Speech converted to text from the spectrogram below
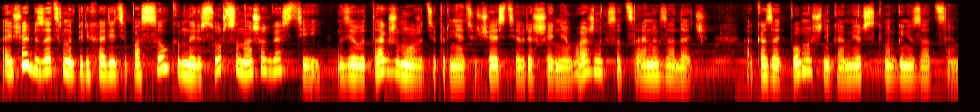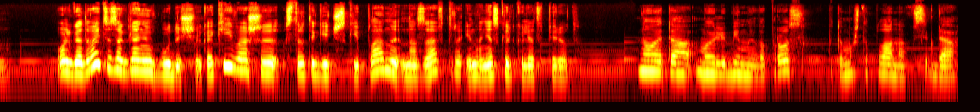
А еще обязательно переходите по ссылкам на ресурсы наших гостей, где вы также можете принять участие в решении важных социальных задач, оказать помощь некоммерческим организациям. Ольга, давайте заглянем в будущее. Какие ваши стратегические планы на завтра и на несколько лет вперед? Ну, это мой любимый вопрос, потому что планов всегда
